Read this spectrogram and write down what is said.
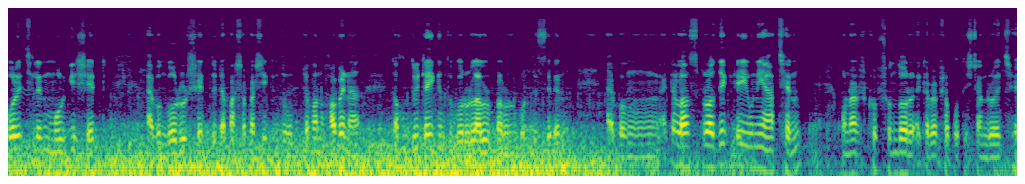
করেছিলেন মুরগি শেড এবং গরুর শেড দুইটা পাশাপাশি, কিন্তু যখন হবে না, তখন দুইটাই কিন্তু গরু লালন পালন করতেছিলেন এবং একটা লস প্রজেক্টেই উনি আছেন। ওনার খুব সুন্দর একটা ব্যবসা প্রতিষ্ঠান রয়েছে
